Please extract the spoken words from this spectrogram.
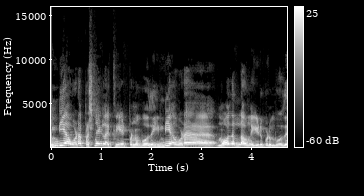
இந்தியாவோட பிரச்சனைகளை கிரியேட் பண்ணும்போது இந்தியாவோட மோதலில் அவங்க ஈடுபடும் போது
